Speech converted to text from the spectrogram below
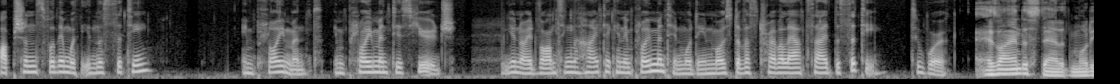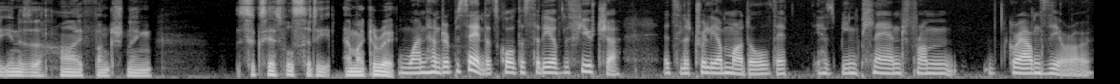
options for them within the city. Employment. Employment is huge. You know, advancing the high tech and employment in Modi'in. Most of us travel outside the city to work. As I understand it, Modi'in is a high functioning, successful city. Am I correct? 100%. It's called the city of the future. It's literally a model that has been planned from ground zero.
